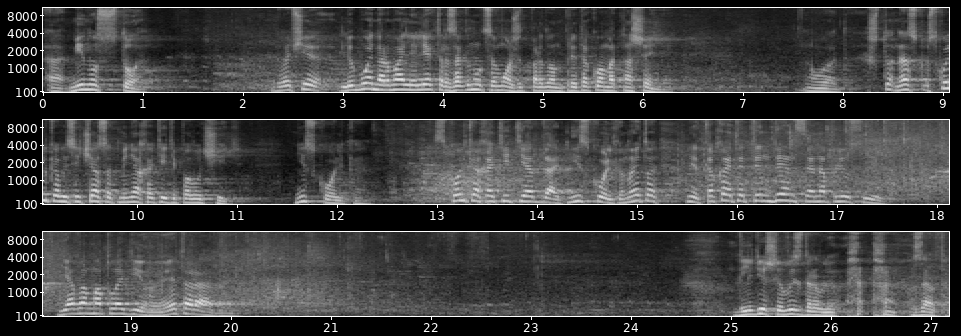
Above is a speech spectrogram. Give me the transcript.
А, минус 100. Да вообще, любой нормальный лектор загнуться может, пардон, при таком отношении. Вот. Что, сколько вы сейчас от меня хотите получить? Нисколько. Сколько хотите отдать? Нисколько. Но это, нет, какая-то тенденция на плюс есть. Я вам аплодирую, это радует. Глядишь, и выздоровлю завтра.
